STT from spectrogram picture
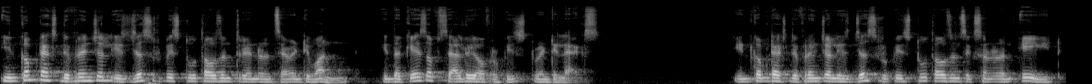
Income tax differential is just rupees 2371 in the case of salary of rupees 20 lakhs. Income tax differential is just rupees 2608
